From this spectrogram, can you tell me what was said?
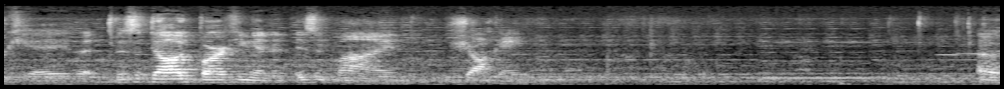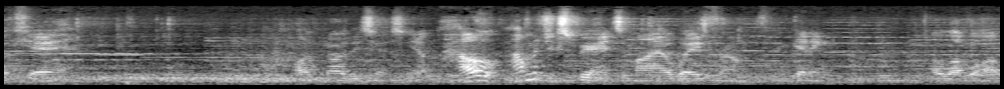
Okay, that there's a dog barking and it isn't mine. Shocking. Okay. I'll ignore these guys. You know, how how much experience am I away from from getting a level up?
